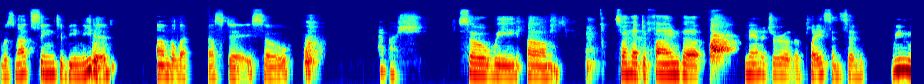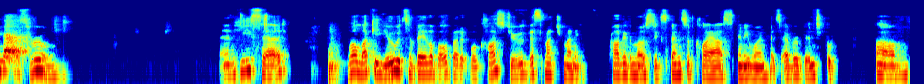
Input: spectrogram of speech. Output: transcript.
was not seen to be needed on the last day. So, peppers. So we, um, so I had to find the manager of the place and said, "We need this room." And he said, "Well, lucky you, it's available, but it will cost you this much money." probably the most expensive class anyone has ever been to. Um,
